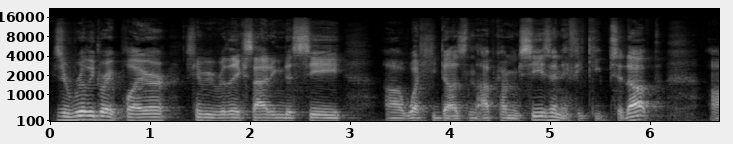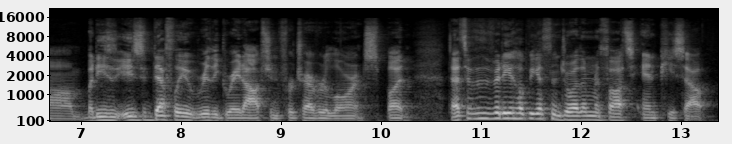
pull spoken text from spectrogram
He's a really great player. It's gonna be really exciting to see uh, what he does in the upcoming season if he keeps it up. Um, but he's he's definitely a really great option for Trevor Lawrence. But that's it for the video. Hope you guys enjoy them. My thoughts and peace out.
